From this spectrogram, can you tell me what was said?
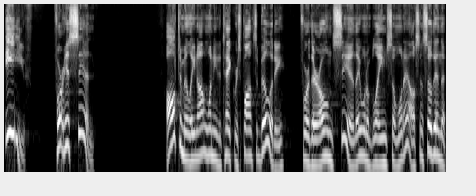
Eve for his sin ultimately not wanting to take responsibility for their own sin. They want to blame someone else. And so then the,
